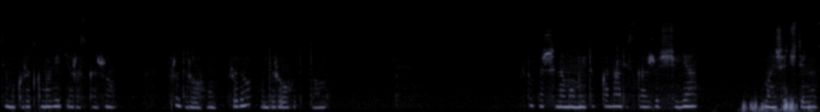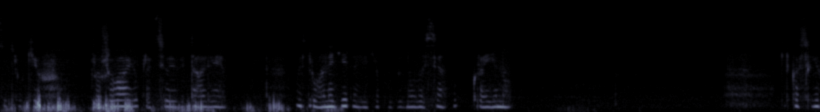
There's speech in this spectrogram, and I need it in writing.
В цьому короткому відео розкажу про дорогу, про довгу дорогу додому. Хто перший на моєму YouTube каналі скажу, що я майже 14 років проживаю, працюю в Італії. Ось друга неділя, як я повернулася в Україну. Кілька слів,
